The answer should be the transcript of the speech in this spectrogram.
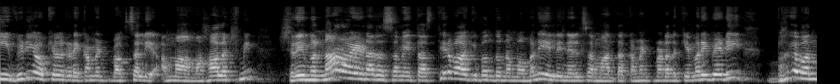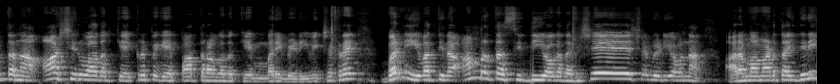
ಈ ವಿಡಿಯೋ ಕೆಳಗಡೆ ಕಮೆಂಟ್ ಬಾಕ್ಸ್ ಅಲ್ಲಿ ಅಮ್ಮ ಮಹಾಲಕ್ಷ್ಮಿ, ಶ್ರೀಮನ್ನಾರಾಯಣರ ಸಮೇತ ಸ್ಥಿರವಾಗಿ ಬಂದು ನಮ್ಮ ಮನೆಯಲ್ಲಿ ನೆಲೆಸಮ್ಮ ಅಂತ ಕಮೆಂಟ್ ಮಾಡೋದಕ್ಕೆ ಮರಿಬೇಡಿ. ಭಗವಂತನ ಆಶೀರ್ವಾದಕ್ಕೆ, ಕೃಪೆಗೆ ಪಾತ್ರರಾಗೋದಕ್ಕೆ ಮರಿಬೇಡಿ. ವೀಕ್ಷಕರೇ, ಬನ್ನಿ ಇವತ್ತಿನ ಅಮೃತ ಸಿದ್ಧಿ ಯೋಗದ ವಿಶೇಷ ವಿಡಿಯೋವನ್ನ ಆರಂಭ ಮಾಡ್ತಾ ಇದ್ದೀನಿ.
